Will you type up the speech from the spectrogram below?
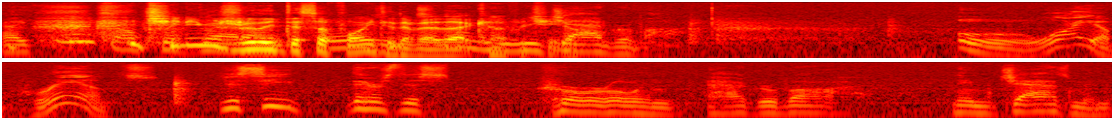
I Genie was really disappointed about that until we reach cappuccino. Oh, why a prince? You see, there's this girl in Agrabah named Jasmine.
